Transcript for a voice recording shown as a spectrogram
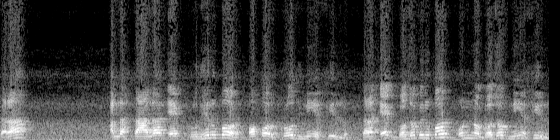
তারা আল্লাহ তাআলার এক ক্রোধের উপর অপর ক্রোধ নিয়ে ফিরল। তারা এক গজবের উপর অন্য গজব নিয়ে ফিরল।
